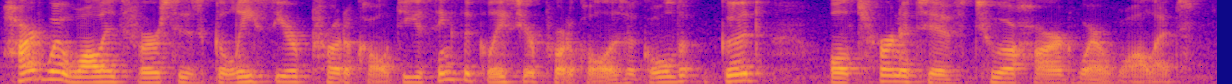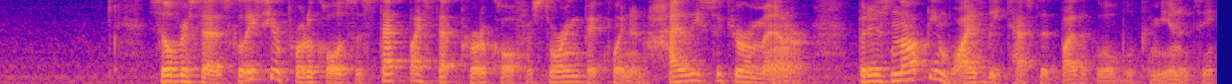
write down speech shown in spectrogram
Hardware wallet versus Glacier protocol. Do you think the Glacier protocol is a good alternative to a hardware wallet? Silver says, Glacier Protocol is a step-by-step -step protocol for storing Bitcoin in a highly secure manner, but it has not been widely tested by the global community.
